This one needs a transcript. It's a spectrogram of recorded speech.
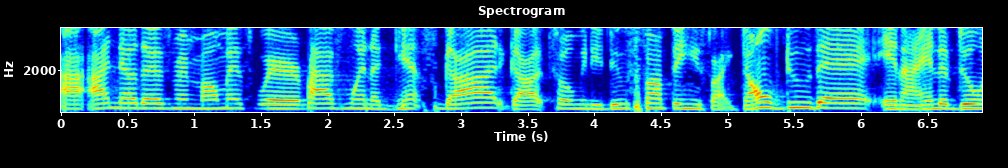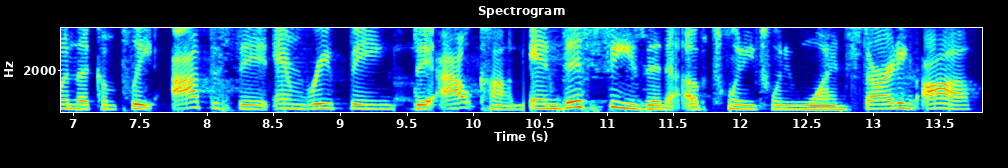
I, I know there's been moments where I've went against God. God told me to do something. He's like, don't do that. And I end up doing the complete opposite and reaping the outcome. In this season of 2021, starting off,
